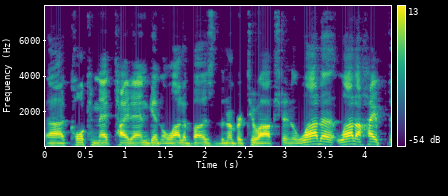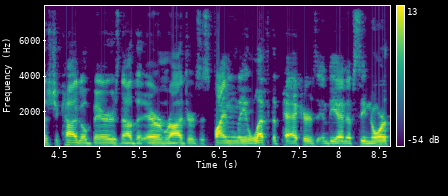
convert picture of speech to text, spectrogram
Uh, Cole Kmet, tight end, getting a lot of buzz, the number two option. A lot of lot of hype for the Chicago Bears now that Aaron Rodgers has finally left the Packers in the NFC North.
